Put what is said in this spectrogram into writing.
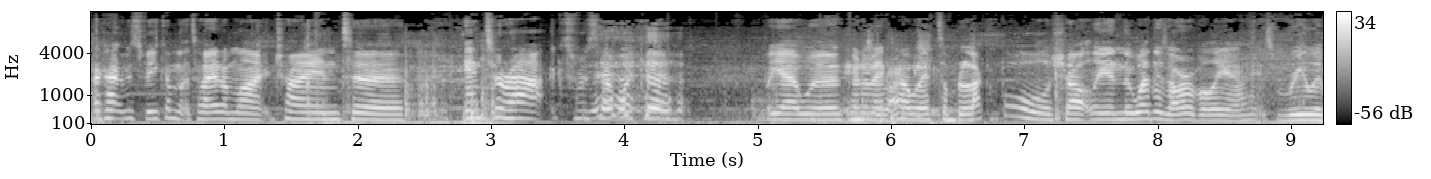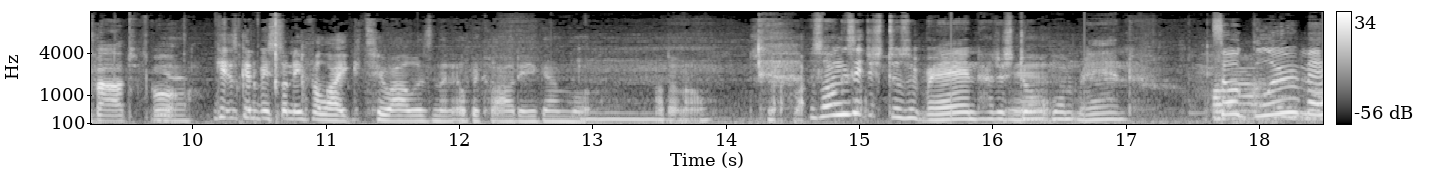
I can't even speak, I'm not tired. I'm like trying to interact. It's not working. But yeah, we're gonna make our way to Blackpool shortly and the weather's horrible here. It's really bad, but Yeah. I think it's going to be sunny for like two hours and then it'll be cloudy again, but I don't know. It's not that. as long as it just doesn't rain, I just don't want rain. So gloomy.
